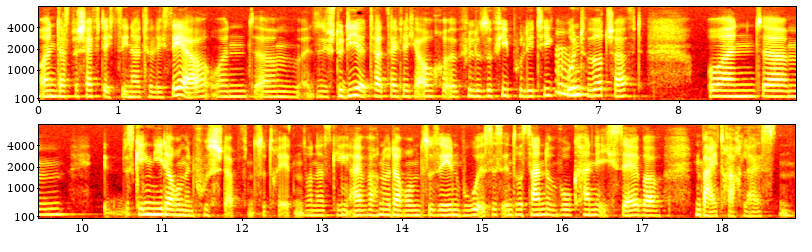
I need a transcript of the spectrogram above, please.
und das beschäftigt sie natürlich sehr. Und ähm, sie studiert tatsächlich auch äh, Philosophie, Politik mhm. und Wirtschaft. Und ähm, es ging nie darum, in Fußstapfen zu treten, sondern es ging einfach nur darum zu sehen, wo ist es interessant und wo kann ich selber einen Beitrag leisten.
